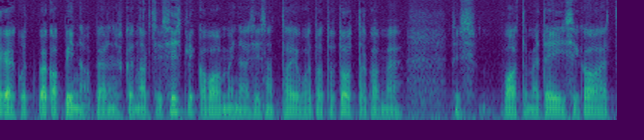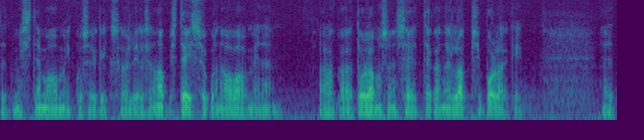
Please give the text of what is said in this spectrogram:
tegelikult väga pinnapealne niisugune nartsissistlik avamine, siis nad tajuvad, oot-oot-oot, aga me siis vaatame teisi ka, et, et mis tema hommikusöögiks oli ja see on hoopis teistsugune avamine. aga tulemus on see, et ega neil lapsi polegi. et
